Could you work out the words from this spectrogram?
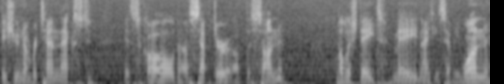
issue number 10 next. It's called uh, Scepter of the Sun. Published date May 1971.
